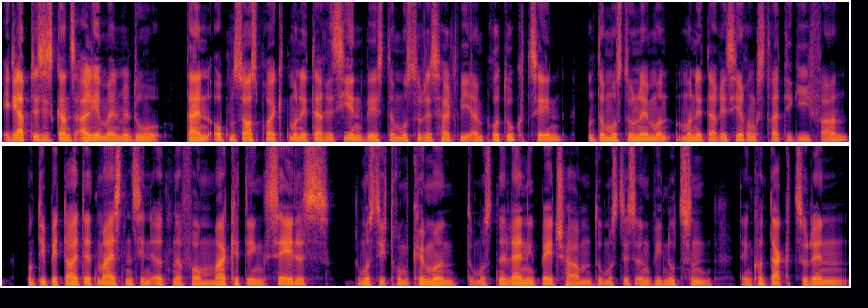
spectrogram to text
Ich glaube, das ist ganz allgemein, wenn du dein Open Source Projekt monetarisieren willst, dann musst du das halt wie ein Produkt sehen und da musst du eine Mon Monetarisierungsstrategie fahren und die bedeutet meistens in irgendeiner Form Marketing, Sales. Du musst dich drum kümmern, du musst eine Landingpage haben, du musst es irgendwie nutzen, den Kontakt zu den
